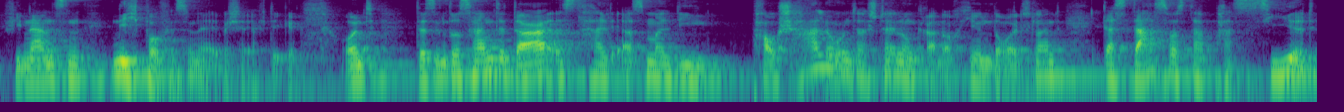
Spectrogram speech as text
Finanzen nicht professionell beschäftige. Und das Interessante da ist halt erstmal die pauschale Unterstellung, gerade auch hier in Deutschland, dass das, was da passiert,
